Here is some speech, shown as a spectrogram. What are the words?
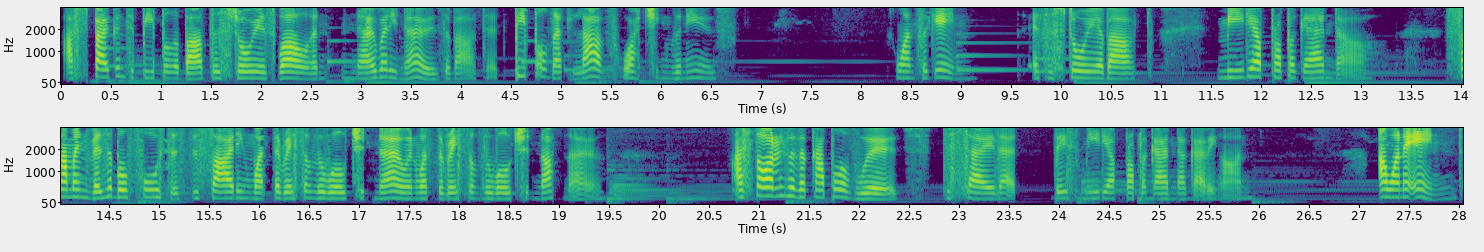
I've spoken to people about this story as well, and nobody knows about it. People that love watching the news. Once again, it's a story about media propaganda, some invisible forces deciding what the rest of the world should know and what the rest of the world should not know. I started with a couple of words to say that there's media propaganda going on. I want to end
